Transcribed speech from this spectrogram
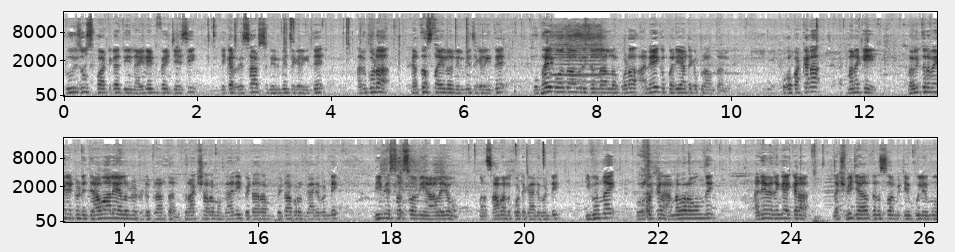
టూరిజం స్పాట్గా దీన్ని ఐడెంటిఫై చేసి ఇక్కడ రిసార్ట్స్ నిర్మించగలిగితే అవి కూడా పెద్ద స్థాయిలో నిర్మించగలిగితే ఉభయ గోదావరి జిల్లాల్లో కూడా అనేక పర్యాటక ప్రాంతాలు. ఒక పక్కన మనకి పవిత్రమైనటువంటి దేవాలయాలు ఉన్నటువంటి ప్రాంతాలు ద్రాక్షారామం కానీ పిఠారం పిఠాపురం కానివ్వండి భీమేశ్వర స్వామి ఆలయం మన సామర్లకోట కానివ్వండి ఇవి ఉన్నాయి. ఒక పక్కన అన్నవరం ఉంది. అదేవిధంగా ఇక్కడ లక్ష్మీ జనార్దన స్వామి టెంపుల్ ఏమో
